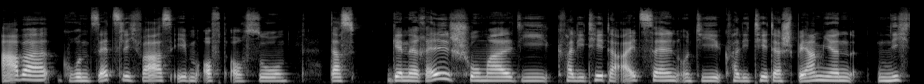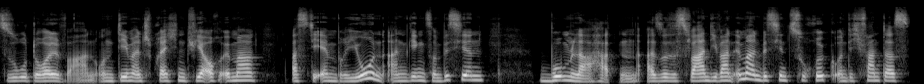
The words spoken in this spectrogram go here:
Aber grundsätzlich war es eben oft auch so, dass generell schon mal die Qualität der Eizellen und die Qualität der Spermien nicht so doll waren und dementsprechend wir auch immer, was die Embryonen anging, so ein bisschen Bummler hatten. Also das waren, die waren immer ein bisschen zurück und ich fand das,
